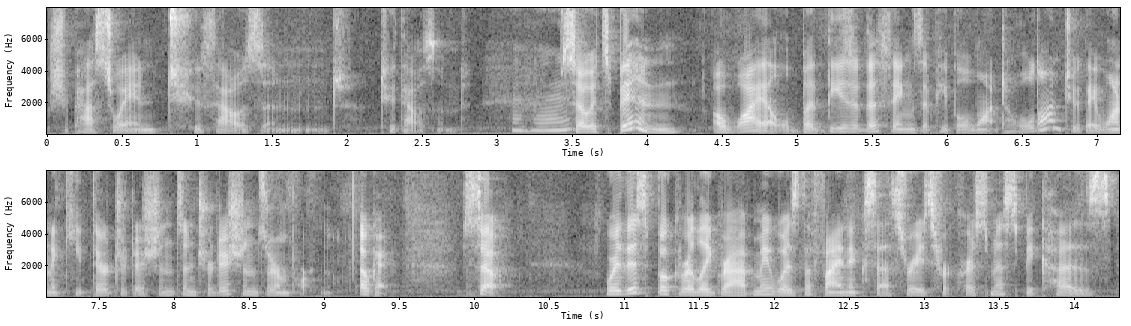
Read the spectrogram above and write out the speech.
she passed away in 2000. 2000. So it's been a while, but these are the things that people want to hold on to. They want to keep their traditions, and traditions are important. Okay, so where this book really grabbed me was the fine accessories for Christmas because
